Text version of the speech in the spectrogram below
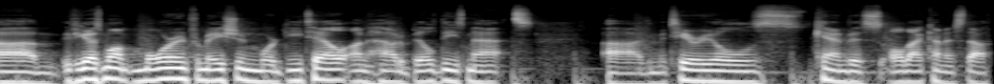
Um, if you guys want more information, more detail on how to build these mats, uh, the materials, canvas, all that kind of stuff,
